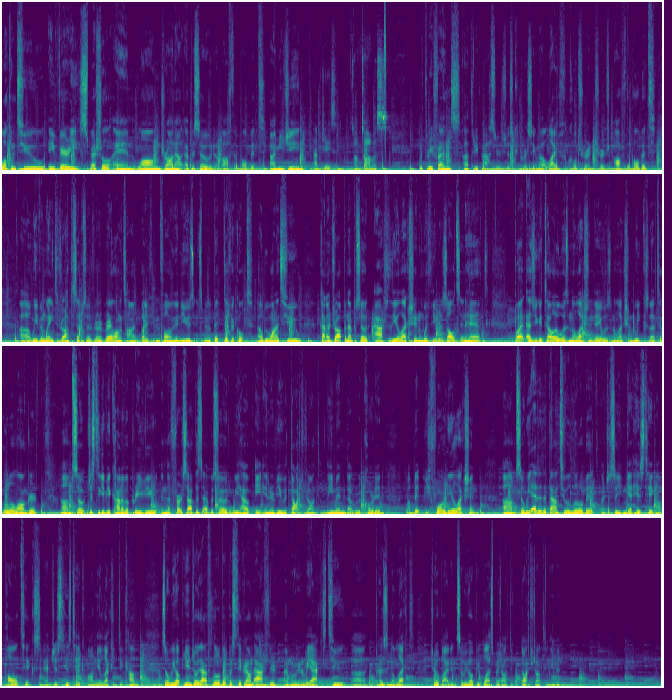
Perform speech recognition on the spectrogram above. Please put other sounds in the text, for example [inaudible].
Welcome to a very special and long drawn out episode of Off the Pulpit. I'm Eugene. I'm Jason. I'm Thomas. We're three friends, uh, three pastors, just conversing about life, culture, and church off the pulpit. Uh, we've been waiting to drop this episode for a very long time, but if you've been following the news, it's been a bit difficult. Uh, we wanted to kind of drop an episode after the election with the results in hand. But as you could tell, it was an election day, it was an election week, so that took a little longer. Um, so, just to give you kind of a preview, in the first half of this episode, we have a interview with Dr. Jonathan Leeman that we recorded a bit before the election. Um, so we edited it down to a little bit uh, just so you can get his take on politics and just his take on the election to come. So we hope you enjoy that for a little bit, but stick around after and we're going to react to uh, President elect Joe Biden. So we hope you're blessed by Dr. Dr. Jonathan Leeman.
